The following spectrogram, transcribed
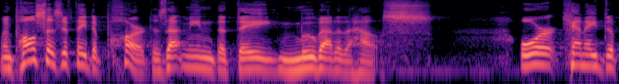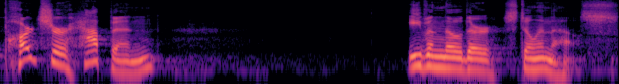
When Paul says if they depart, does that mean that they move out of the house? Or can a departure happen even though they're still in the house.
